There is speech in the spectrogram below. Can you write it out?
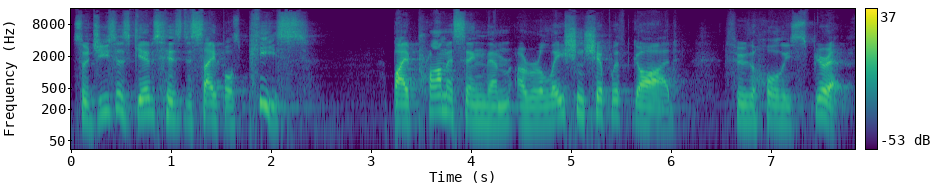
So Jesus gives his disciples peace by promising them a relationship with God through the Holy Spirit.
